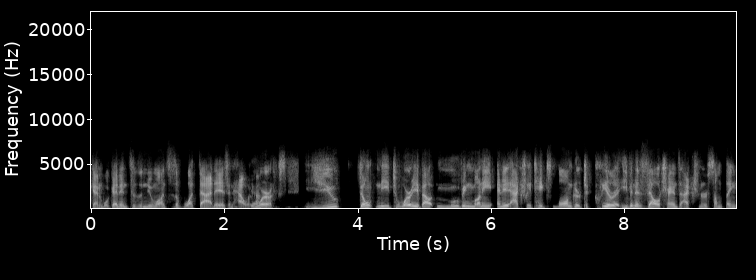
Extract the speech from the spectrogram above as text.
again, we'll get into the nuances of what that is and how it yeah. works. You don't need to worry about moving money and it actually takes longer to clear even a Zelle transaction or something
